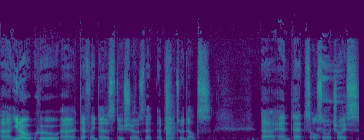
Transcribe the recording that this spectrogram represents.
uh, you know who uh, definitely does do shows that appeal to adults uh, and that's also a choice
